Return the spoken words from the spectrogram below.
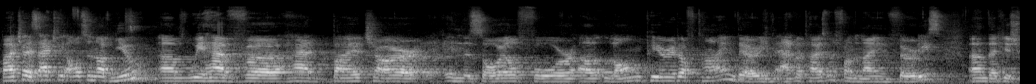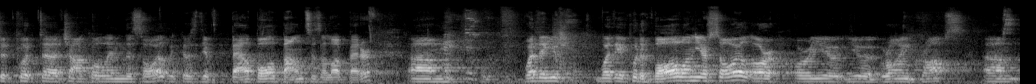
biochar is actually also not new. Um, we have uh, had biochar in the soil for a long period of time. There are even advertisements from the 1930s um, that you should put uh, charcoal in the soil because the ball bounces a lot better. Um, whether you whether you put a ball on your soil or or you you are growing crops, um,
